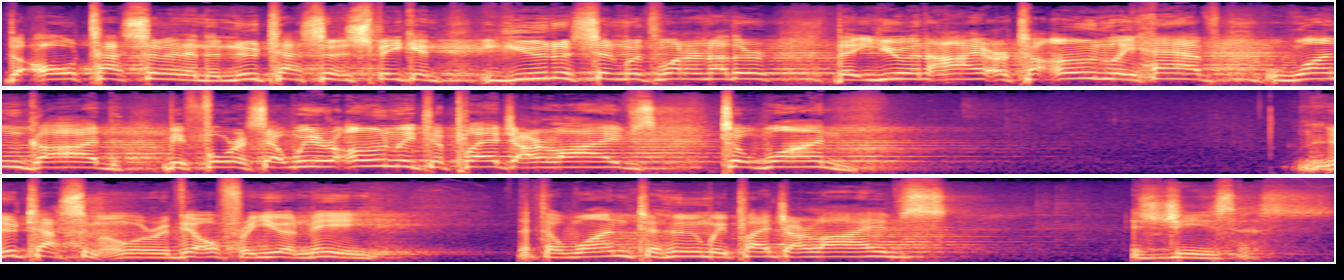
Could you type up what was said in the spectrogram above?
The Old Testament and the New Testament speak in unison with one another that you and I are to only have one God before us, that we are only to pledge our lives to one. The New Testament will reveal for you and me that the one to whom we pledge our lives is Jesus.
